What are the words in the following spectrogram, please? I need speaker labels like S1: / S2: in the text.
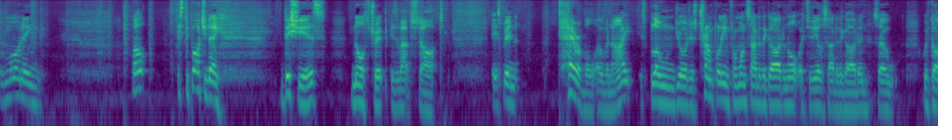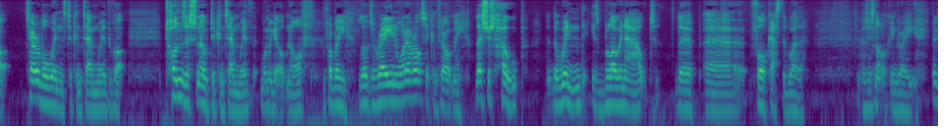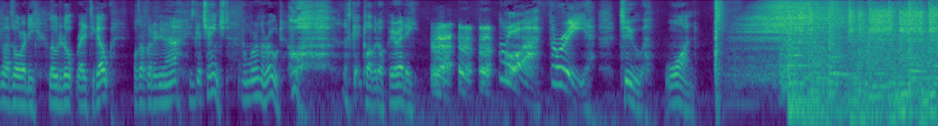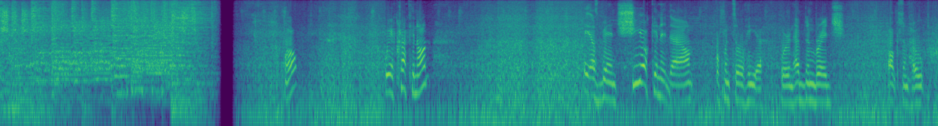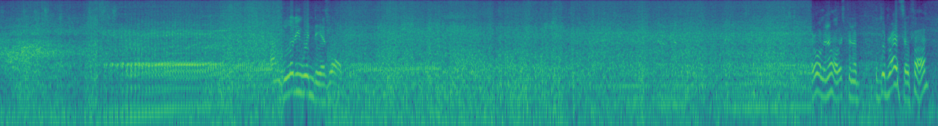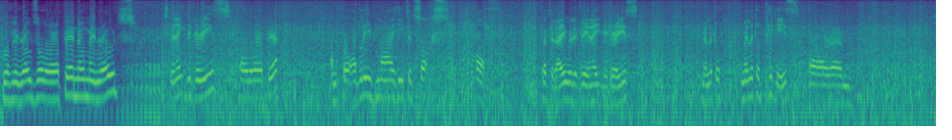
S1: Good morning. Well, it's departure day. This year's North trip is about to start. It's been terrible overnight. It's blown George's trampoline from one side of the garden all the way to the other side of the garden. So we've got terrible winds to contend with. We've got tons of snow to contend with when we get up north. Probably loads of rain and whatever else it can throw at me. Let's just hope that the wind is blowing out the uh, forecasted weather because it's not looking great. Big lad's already loaded up, ready to go. All I've got to do now is get changed and we're on the road. Let's get clobbered up. You ready? Three, two, one.
S2: Well, we're cracking on. It has been chucking it down up until here. We're in Hebden Bridge, Oxenhope. And bloody windy as well. All in all, it's been a, a good ride so far. Lovely roads all the way up here, no main roads. It's been 8 degrees all the way up here. And I thought I'd leave my heated socks off for today with it being 8 degrees. My little my little piggies are um,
